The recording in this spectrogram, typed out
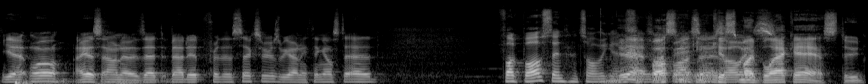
Yeah, well, I guess I don't know. Is that about it for the Sixers? We got anything else to add? Fuck Boston. That's all we got. Yeah, fuck Boston Boston can is kiss my black ass, dude.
